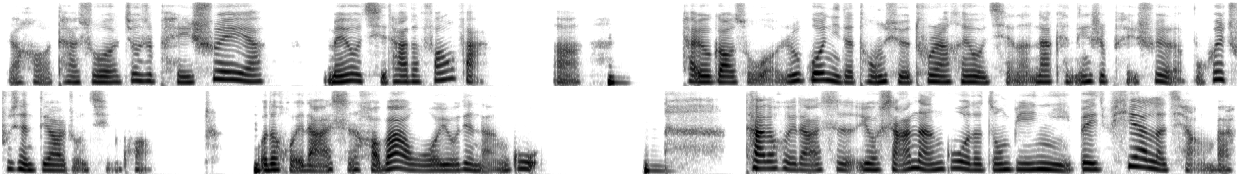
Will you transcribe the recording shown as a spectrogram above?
然后他说：“就是陪睡呀，没有其他的方法啊。”他又告诉我：“如果你的同学突然很有钱了，那肯定是陪睡了，不会出现第二种情况。”我的回答是：好吧，我有点难过。嗯，他的回答是：有啥难过的？总比你被骗了强吧？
